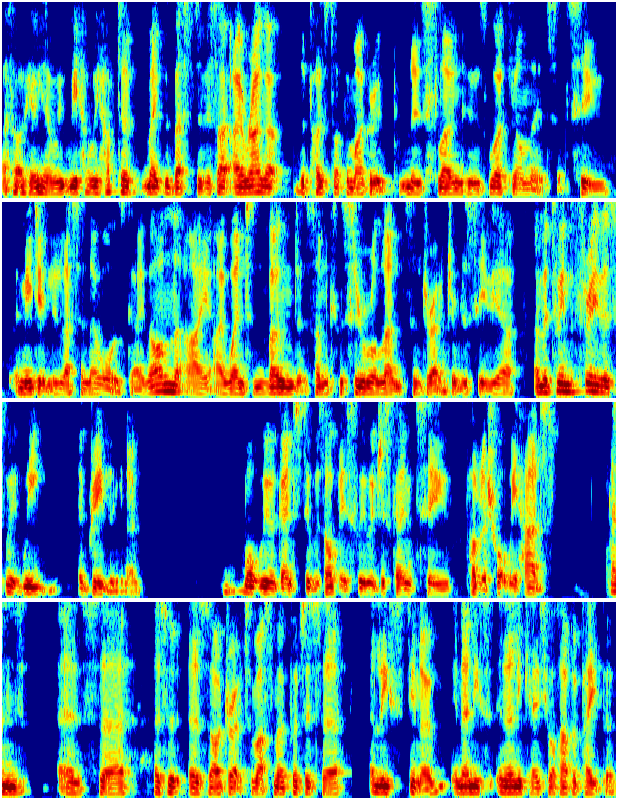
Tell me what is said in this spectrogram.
I thought, okay, you know, we, we, we have to make the best of this. I, I, rang up the postdoc in my group, Liz Sloan, who was working on this, to immediately let her know what was going on. I, I went and moaned at some considerable length to the director of the CVR. And between the three of us, we, we agreed that, you know, what we were going to do was obvious. We were just going to publish what we had. And as, uh, as, as our director Massimo put it, uh, at least, you know, in any, in any case, you'll have a paper.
